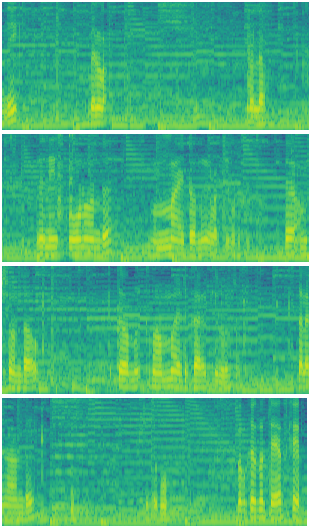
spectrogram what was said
ഇനി വെള്ളം. വെള്ളം ഇതിന് ഈ സ്പൂൺ കൊണ്ട് നന്നായിട്ടൊന്ന് ഇളക്കി കൊടുക്കും അംശം ഉണ്ടാവും. ഇത് നമുക്ക് നന്നായിട്ട് കലക്കി കൊടുക്കണം. കലങ്ങാണ്ട് ഇത് നമുക്കൊന്ന് ടേസ്റ്റ് ചെയ്യാം.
